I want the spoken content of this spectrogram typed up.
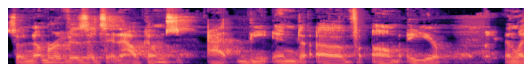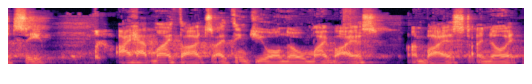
So, number of visits and outcomes at the end of um, a year. And let's see. I have my thoughts. I think you all know my bias. I'm biased. I know it.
